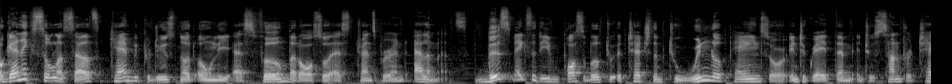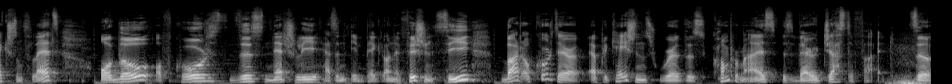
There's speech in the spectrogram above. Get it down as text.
Organic solar cells can be produced not only as film but also as transparent elements. This makes it even possible to attach them to window panes or integrate them into sun protection slats Although, of course, this naturally has an impact on efficiency, but of course there are applications where this compromise is very justified. The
